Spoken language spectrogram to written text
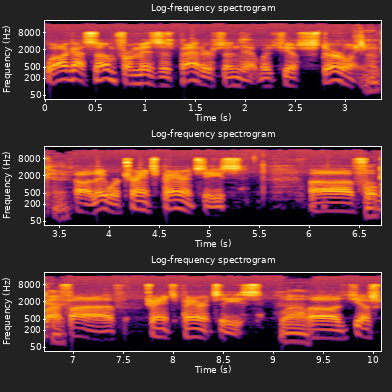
Well, I got some from Mrs. Patterson that was just sterling. Okay. Uh, they were transparencies uh, four okay. by five transparencies. Wow. Uh, just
